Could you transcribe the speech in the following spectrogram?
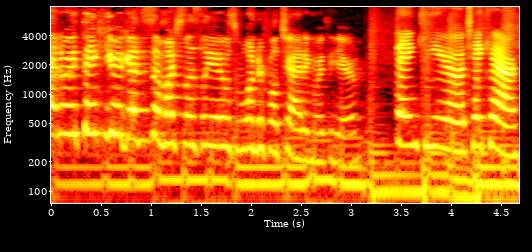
Anyway, thank you again so much, Leslie. It was wonderful chatting with you. Thank you. Take care.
